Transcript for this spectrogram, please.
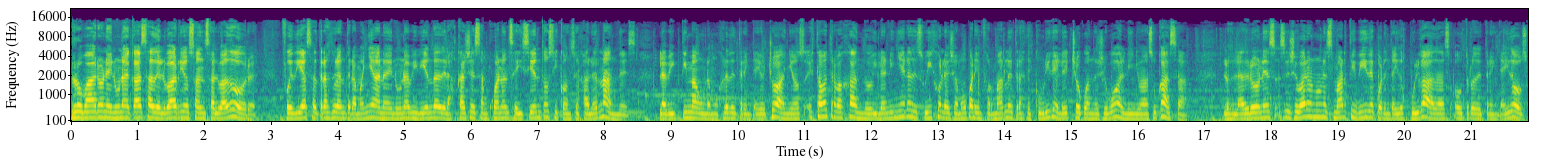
Robaron en una casa del barrio San Salvador. Fue días atrás durante la mañana en una vivienda de las calles San Juan al 600 y Concejal Hernández. La víctima, una mujer de 38 años, estaba trabajando y la niñera de su hijo la llamó para informarle tras descubrir el hecho cuando llevó al niño a su casa. Los ladrones se llevaron un Smart TV de 42 pulgadas, otro de 32,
